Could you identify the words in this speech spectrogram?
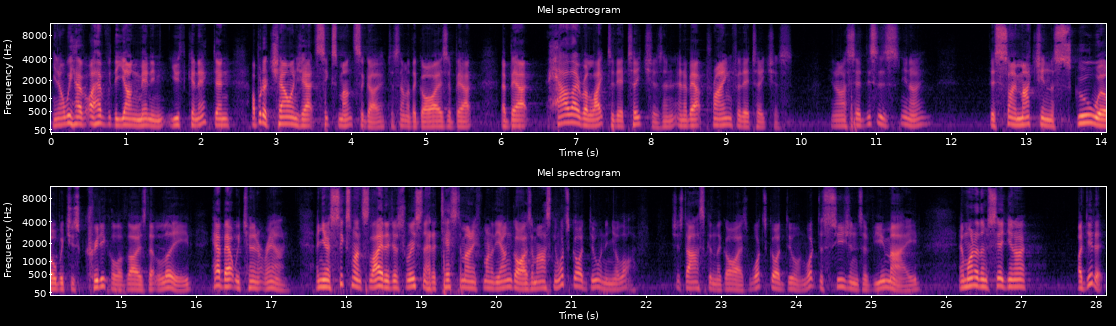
you know, we have, I have with the young men in Youth Connect, and I put a challenge out six months ago to some of the guys about, about how they relate to their teachers and, and about praying for their teachers. You know, I said, this is, you know, there's so much in the school world which is critical of those that lead. How about we turn it around? And, you know, six months later, just recently, I had a testimony from one of the young guys. I'm asking, what's God doing in your life? Just asking the guys, what's God doing? What decisions have you made? And one of them said, you know, I did it.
